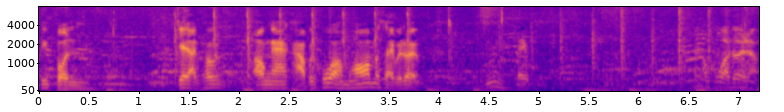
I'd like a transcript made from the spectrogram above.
พริกป่นเจดัดเขา เอางาขาวไปคั่วหอมๆมาใส่ไปด้วยอืมเอาคั่วด้วยนะ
